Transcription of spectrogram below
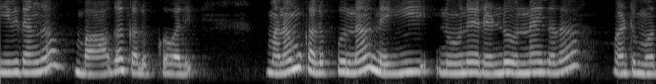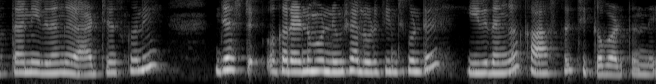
ఈ విధంగా బాగా కలుపుకోవాలి. మనం కలుపుకున్న నెయ్యి నూనె రెండు ఉన్నాయి కదా వాటి మొత్తాన్ని ఈ విధంగా యాడ్ చేసుకొని జస్ట్ ఒక రెండు మూడు నిమిషాలు ఉడికించుకుంటే ఈ విధంగా కాస్త చిక్కబడుతుంది.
